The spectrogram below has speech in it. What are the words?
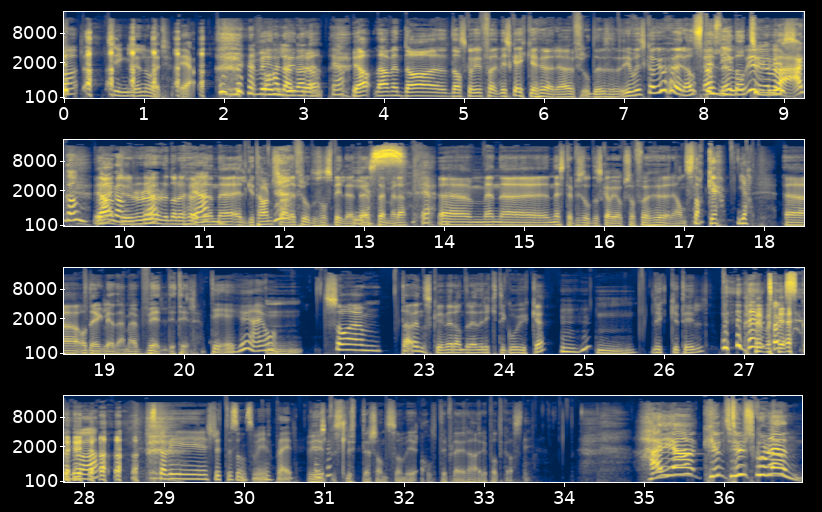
jinglen vår. Ja. Veldig bra. den. Ja. Ja, nei, men da, da skal vi Vi skal ikke høre Frode Jo, vi skal jo høre han spille, Altså, jo, Hver gang. hver gang. Ja, du, Når du hører Ja. den eh, elgitaren, så er det Frode som spiller. Det stemmer, det. Ja. Eh, men uh, neste episode skal vi også få høre han snakke. Ja. Uh, og det gleder jeg meg veldig til. Det gjør jeg òg. Mm. Så eh, Da ønsker vi hverandre en riktig god uke. Mhm. Mm. Lykke til. Takk skal du ha. Skal vi slutte sånn som vi pleier, Vi slutter sånn som vi alltid pleier her i podkasten. Heia Kulturskolen!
